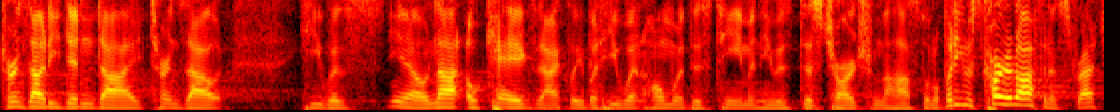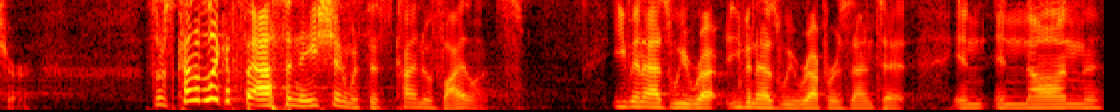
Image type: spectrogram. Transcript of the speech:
Turns out he didn't die. Turns out he was, you know, not okay exactly, but he went home with his team and he was discharged from the hospital. But he was carted off in a stretcher. So it's kind of like a fascination with this kind of violence, even as we, re- even as we represent it in, in non,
